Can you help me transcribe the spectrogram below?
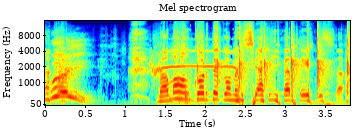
¡Uy! Vamos a un corte comercial y ya regresamos.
